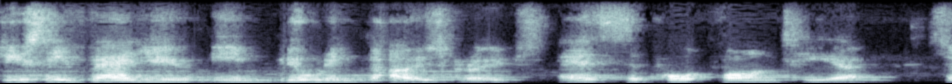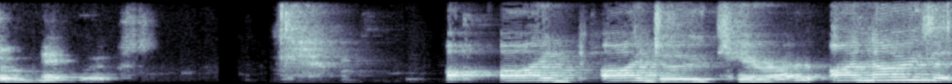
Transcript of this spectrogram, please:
Do you see value in building those groups as support volunteer sort of networks? I, I do, Kero. I know that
